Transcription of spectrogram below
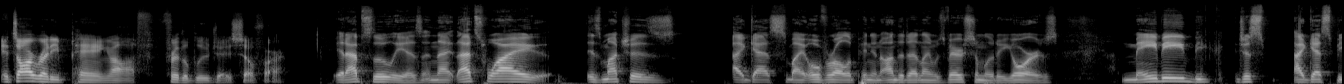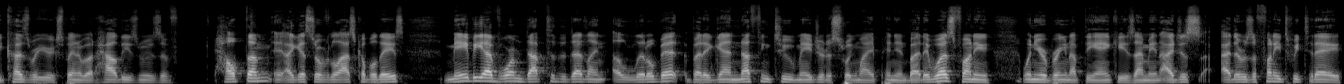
it's already paying off for the Blue Jays so far. It absolutely is, and that that's why, as much as I guess my overall opinion on the deadline was very similar to yours, maybe be, just I guess because what you're explaining about how these moves have helped them, eh, I guess over the last couple days, maybe I've warmed up to the deadline a little bit, but again, nothing too major to swing my opinion. But it was funny when you were bringing up the Yankees. I mean, I just I, there was a funny tweet today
